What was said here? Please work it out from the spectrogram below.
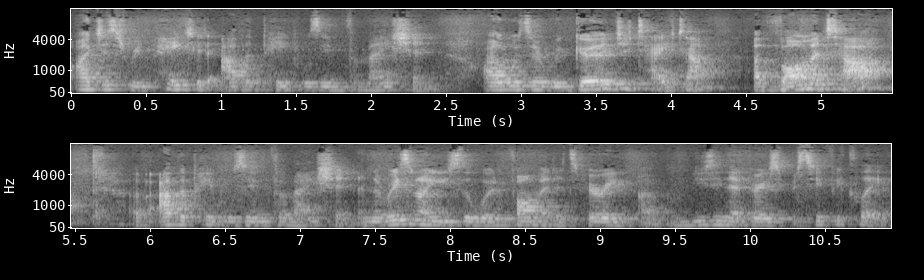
I just repeated other people's information. I was a regurgitator, a vomiter of other people's information. And the reason I use the word vomit, it's very, I'm using that very specifically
